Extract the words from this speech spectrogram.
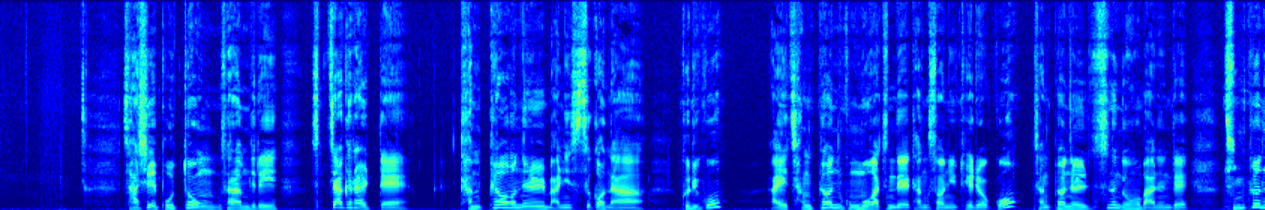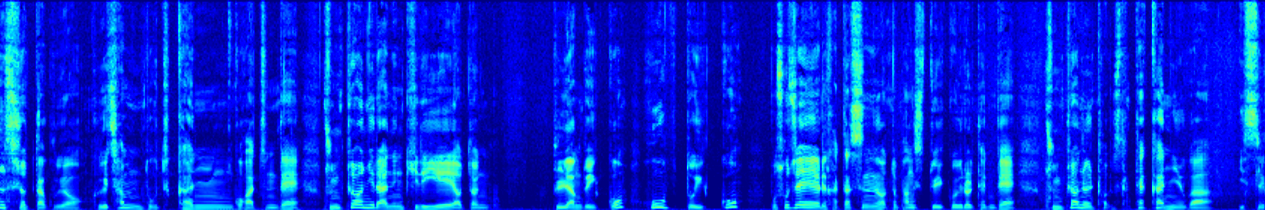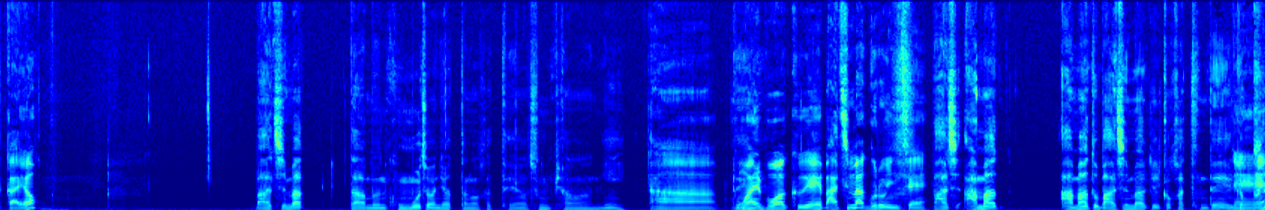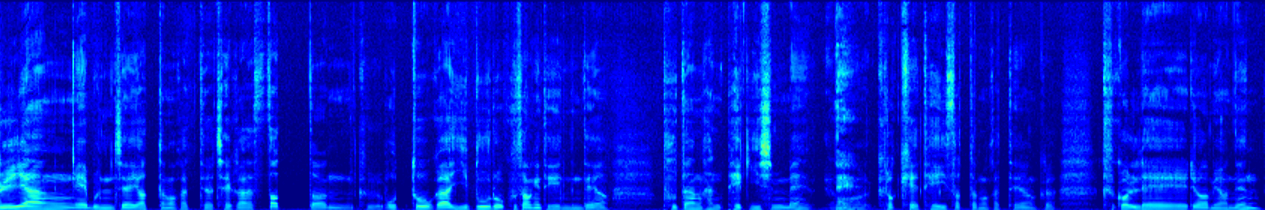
사실 보통 사람들이 습작을 할 때 단편을 많이 쓰거나 그리고 아예 장편 공모 같은 데 당선이 되려고 장편을 쓰는 경우가 많은데 중편을 쓰셨다고요. 그게 참 독특한 것 같은데 중편이라는 길이의 어떤 분량도 있고 호흡도 있고 뭐 소재를 갖다 쓰는 어떤 방식도 있고 이럴 텐데 중편을 터- 택한 이유가 있을까요? 마지막 남은 공모전이었던 것 같아요. 중편이 아 동아일보와 그의 마지막으로 이제 마지 아마 아마도 마지막일 것 같은데 네. 그러니까 분량의 문제였던 것 같아요. 제가 썼던 그 Auto가 2부로 구성이 되어 있는데요. 부당 한 120매 네. 어, 그렇게 돼 있었던 것 같아요. 그러니까 그걸 내려면은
